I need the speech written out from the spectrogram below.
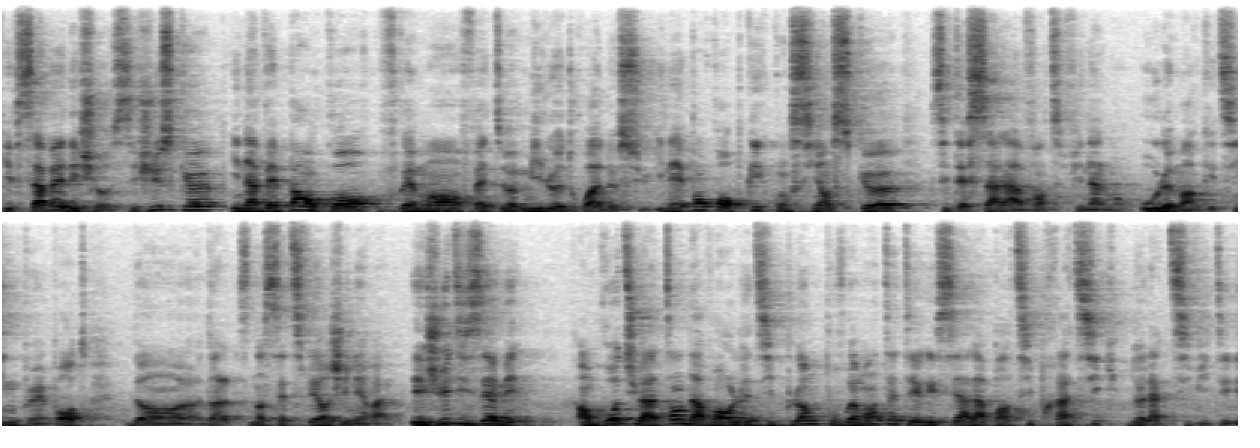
qu'il savait des choses. C'est juste qu'il n'avait pas encore vraiment en fait, mis le droit dessus. Il n'avait pas encore pris conscience que c'était ça la vente finalement, ou le marketing, peu importe, dans, euh, dans, dans cette sphère générale. Et je lui disais, mais en gros, tu attends d'avoir le diplôme pour vraiment t'intéresser à la partie pratique de l'activité.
